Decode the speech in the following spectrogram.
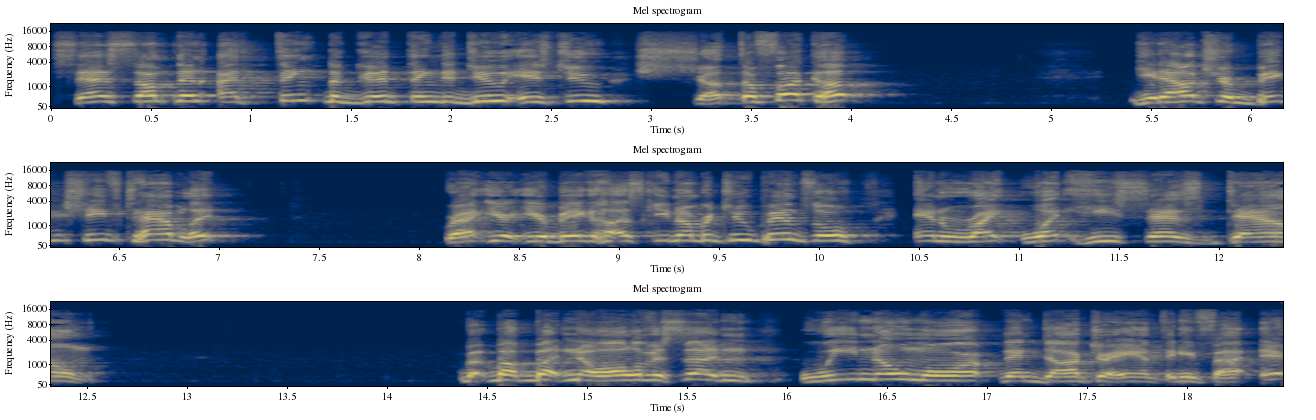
says something, I think the good thing to do is to shut the fuck up, get out your big chief tablet, right? Your, your big husky number two pencil, and write what he says down. But, but but no, all of a sudden, we know more than Dr. Anthony Fauci.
